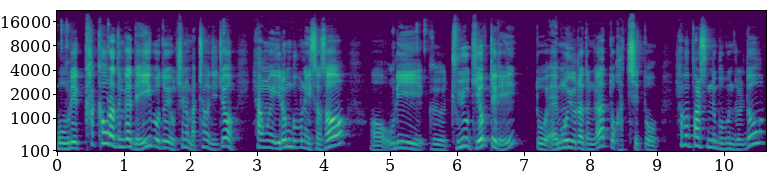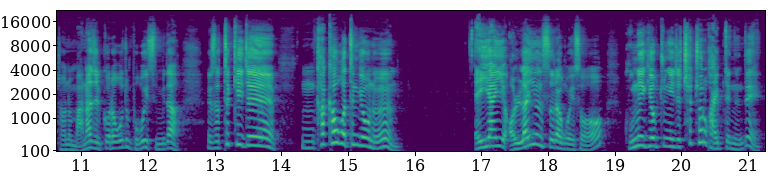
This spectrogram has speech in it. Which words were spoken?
뭐 우리 카카오라든가 네이버도 역시나 마찬가지죠. 향후에 이런 부분에 있어서 어, 우리 그 주요 기업들이 또 MOU라든가 또 같이 또 협업할 수 있는 부분들도 저는 많아질 거라고 좀 보고 있습니다. 그래서 특히 이제 음, 카카오 같은 경우는 AI 얼라이언스라고 해서 국내 기업 중에 이제 최초로 가입됐는데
